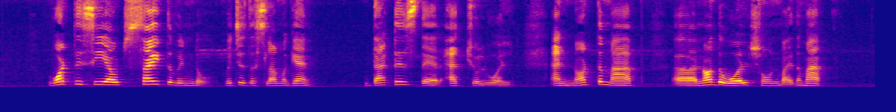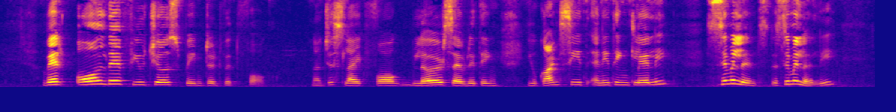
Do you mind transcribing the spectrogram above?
What they see outside the window, which is the slum again, that is their actual world and not the map, uh, not the world shown by the map, where all their futures painted with fog. Now, just like fog blurs everything, you can't see anything clearly. Similarly, similarly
